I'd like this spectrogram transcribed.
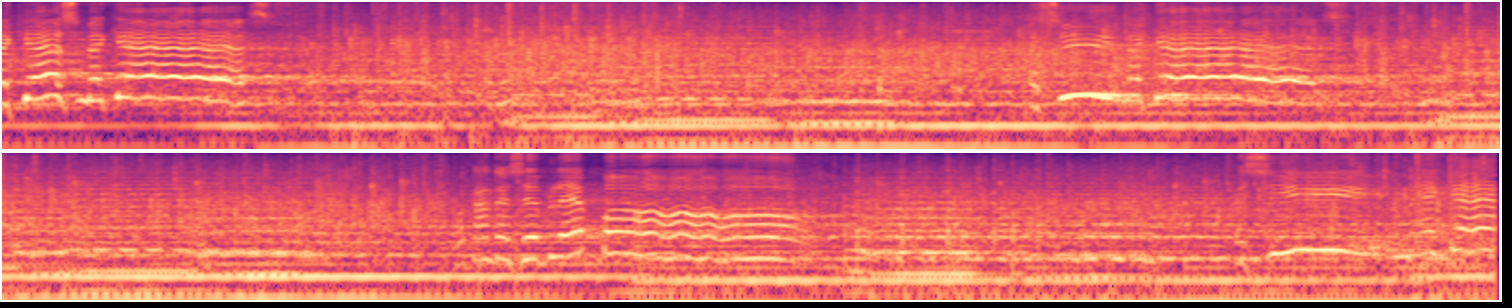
Μεκές, μεκές. Εσύ μεκές. Όταν δεν σε βλέπω, εσύ μεκές.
